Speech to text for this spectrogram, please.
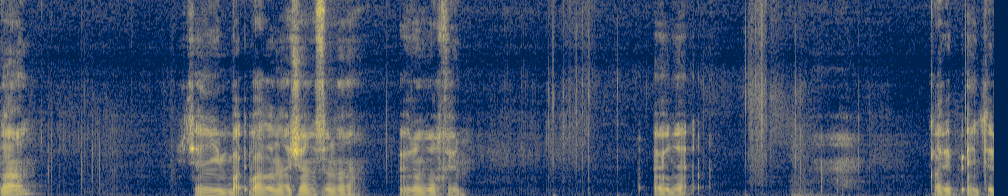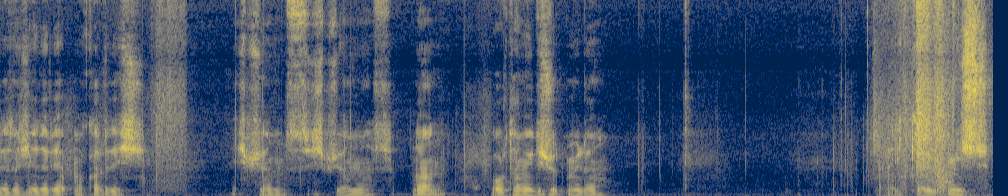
Lan. Senin ba- balına şansına. Ver onu bakayım. Öyle garip enteresan şeyler yapma kardeş. Hiçbir şey olmaz. Hiçbir şey olmaz. Lan orta mıydı şut muydu? İlk yarı bitmiş.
